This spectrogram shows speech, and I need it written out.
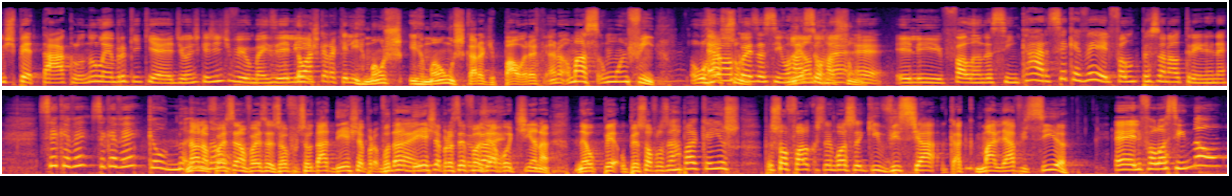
Um espetáculo, não lembro o que que é, de onde que a gente viu, mas ele... Eu acho que era aquele irmãos, irmãos cara de pau. Era, era uma, um, enfim, o Era Hassum. uma coisa assim, o Leandro Hassum, Hassum. né? É, ele falando assim, cara, você quer ver? Ele falando com o personal trainer, né? Você quer ver? Você quer ver? Que eu Não, não, foi assim, não, foi assim. Só, eu dar deixa pra, vou dar Vai. deixa pra você fazer Vai. a rotina. Né? O, pe- o pessoal falou assim, rapaz, que isso? O pessoal fala com esse negócio aí que viciar, malhar vicia. É, ele falou assim, não,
